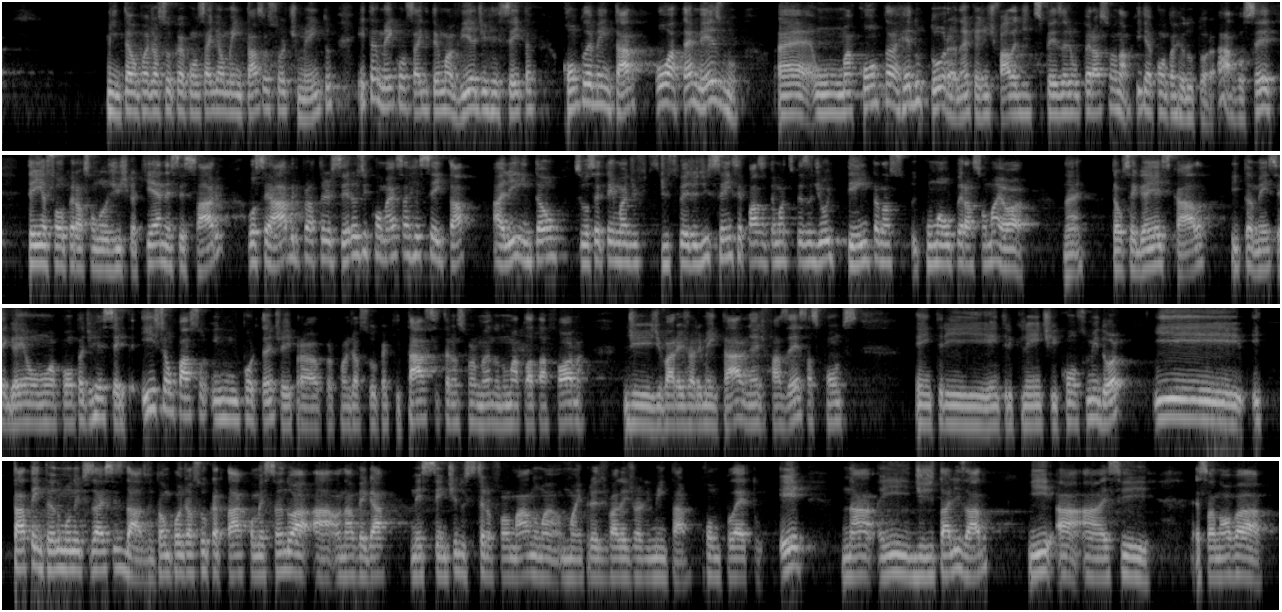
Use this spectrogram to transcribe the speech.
Então, o Pão de Açúcar consegue aumentar seu sortimento e também consegue ter uma via de receita complementar ou até mesmo é, uma conta redutora, né, que a gente fala de despesa operacional. O que é conta redutora? Ah, você tem a sua operação logística que é necessário, você abre para terceiros e começa a receitar ali. Então, se você tem uma despesa de 100, você passa a ter uma despesa de 80 na, com uma operação maior né? Então você ganha escala e também você ganha uma ponta de receita. Isso é um passo importante aí para o Pão de Açúcar, que está se transformando numa plataforma de, de, varejo alimentar, né, de fazer essas pontes entre, entre cliente e consumidor, e está tentando monetizar esses dados. Então, o Pão de Açúcar está começando a, a, navegar nesse sentido, se transformar numa, empresa de varejo alimentar completo e, na, e digitalizado, e a, a esse, essa nova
